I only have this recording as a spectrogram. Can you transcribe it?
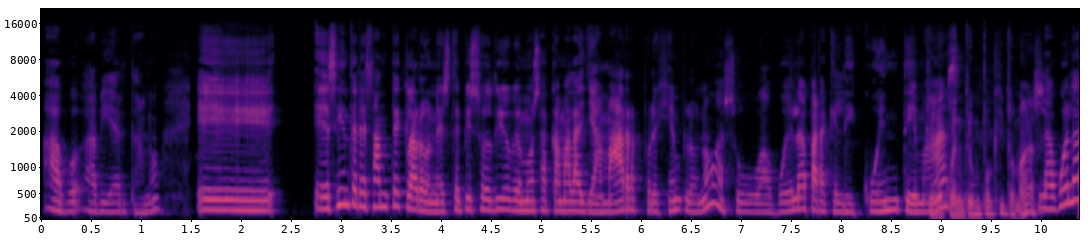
Abierta, ¿no? Eh, es interesante, claro, en este episodio vemos a Kamala llamar, por ejemplo, ¿no? a su abuela para que le cuente más. Que le cuente un poquito más. La abuela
